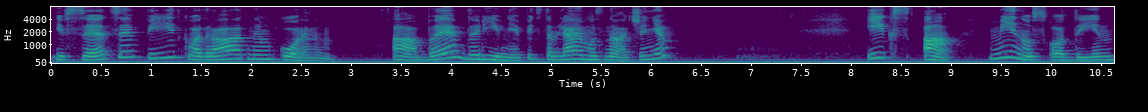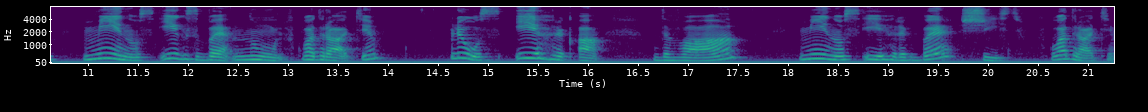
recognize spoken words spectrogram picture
І все це під квадратним коренем. АБ дорівнює, підставляємо значення. XA мінус 1 мінус xb 0 в квадраті плюс ya 2 мінус YB 6 в квадраті.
